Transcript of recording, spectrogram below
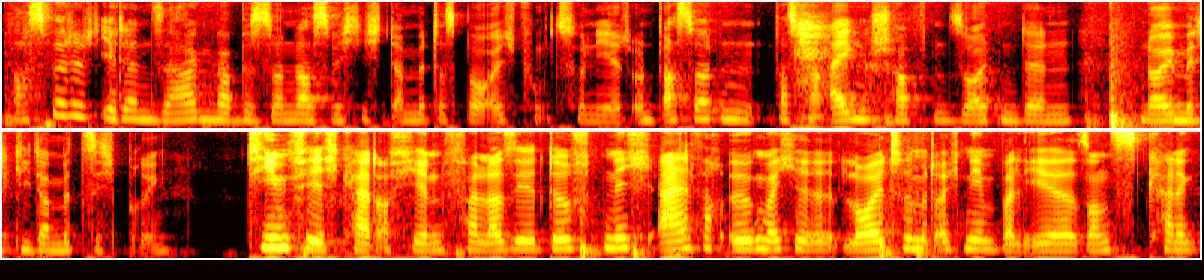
Was würdet ihr denn sagen, war besonders wichtig, damit das bei euch funktioniert? Und was, sollten, was für Eigenschaften sollten denn neue Mitglieder mit sich bringen? Teamfähigkeit auf jeden Fall. Also ihr dürft nicht einfach irgendwelche Leute mit euch nehmen, weil ihr sonst keine,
